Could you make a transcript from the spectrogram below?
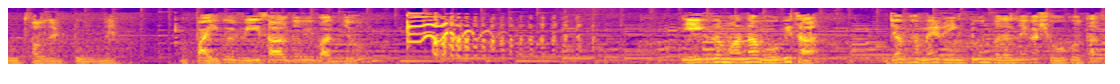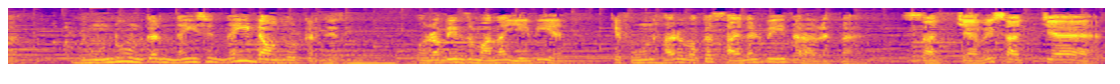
2002 में। भाई, कोई 20 साल तो भी बच जाओ। एक जमाना वो भी था, जब हमें रिंगटोन बदलने का शौक होता था। ढूंढ ढूंढ कर नई से नई डाउनलोड करते थे। और अब एक जमाना ये भी है कि फ़ोन हर वक्त साइलेंट पे ही धरा रहता है। सच है भाई, सच है।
